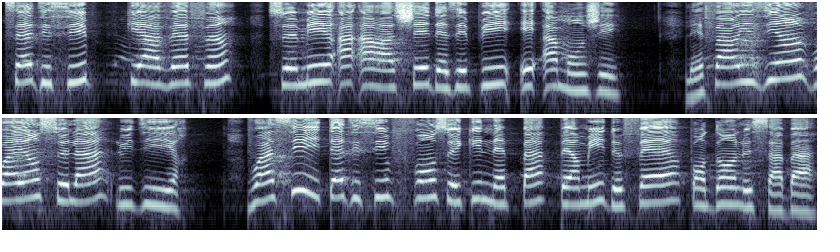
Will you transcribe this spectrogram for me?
Ses disciples qui avaient faim se mirent à arracher des épis et à manger. Les pharisiens, voyant cela, lui dirent, Voici, tes disciples font ce qu'il n'est pas permis de faire pendant le sabbat.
